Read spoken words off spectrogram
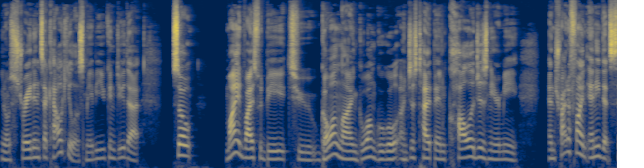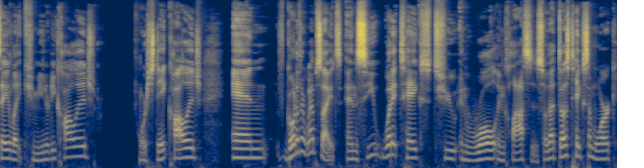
you know, straight into calculus. Maybe you can do that. So my advice would be to go online, go on Google, and just type in colleges near me and try to find any that say like community college or state college and go to their websites and see what it takes to enroll in classes. So that does take some work.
